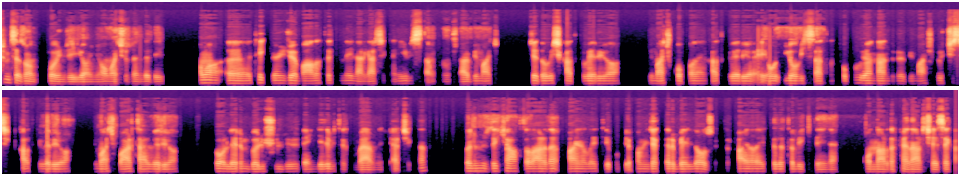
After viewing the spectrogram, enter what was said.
Tüm sezon boyunca iyi oynuyor. O maç üzerinde değil. Ama e, tek bir oyuncuya bağlı takım değiller. Gerçekten iyi bir sistem kurmuşlar. Bir maç Cedovic katkı veriyor. Bir maç Koponen katkı veriyor. E, Jovic zaten topu yönlendiriyor. Bir maç Lucic katkı veriyor. Bir maç Bartel veriyor. Rollerin bölüşüldüğü dengeli bir takım beğenmek gerçekten. Önümüzdeki haftalarda Final Eight yapıp yapamayacakları belli olacaktır. Final Eight'te de tabii ki de yine onlar da Fener, CSK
